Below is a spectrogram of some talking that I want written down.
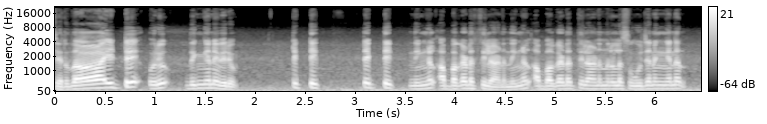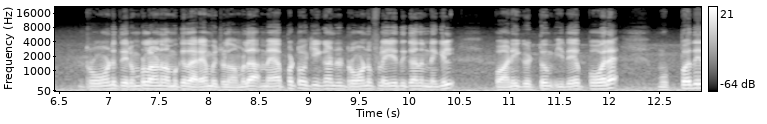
ചെറുതായിട്ട് ഒരു ഇതിങ്ങനെ വരും. Tick tick tick tick. നിങ്ങൾ അപകടത്തിലാണ്. നിങ്ങൾ അപകടത്തിലാണെന്നുള്ള സൂചന ഇങ്ങനെ ഡ്രോൺ തരുമ്പോഴാണ് നമുക്ക് തരാൻ പറ്റുള്ളൂ. നമ്മൾ മാപ്പിട്ട് നോക്കിക്കാണ്ട് ഡ്രോൺ ഫ്ലൈ ചെയ്തിക്കാന്നുണ്ടെങ്കിൽ പണി കിട്ടും. ഇതേപോലെ മുപ്പത്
